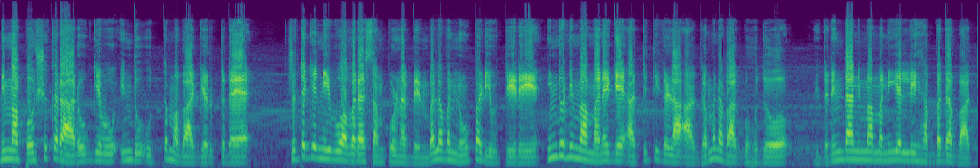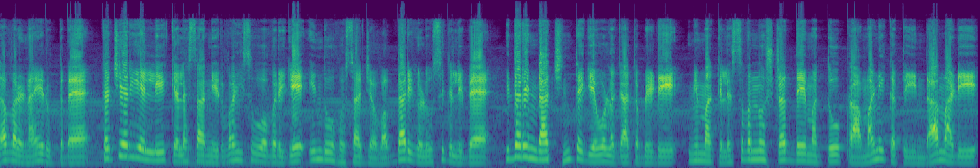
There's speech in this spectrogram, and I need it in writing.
ನಿಮ್ಮ ಪೋಷಕರ ಆರೋಗ್ಯವು ಇಂದು ಉತ್ತಮವಾಗಿರುತ್ತದೆ. ಜೊತೆಗೆ ನೀವು ಅವರ ಸಂಪೂರ್ಣ ಬೆಂಬಲವನ್ನು ಪಡೆಯುತ್ತೀರಿ. ಇಂದು ನಿಮ್ಮ ಮನೆಗೆ ಅತಿಥಿಗಳ ಆಗಮನವಾಗಬಹುದು. ಇದರಿಂದ ನಿಮ್ಮ ಮನೆಯಲ್ಲಿ ಹಬ್ಬದ ವಾತಾವರಣ ಇರುತ್ತದೆ. ಕಚೇರಿಯಲ್ಲಿ ಕೆಲಸ ನಿರ್ವಹಿಸುವವರಿಗೆ ಇಂದು ಹೊಸ ಜವಾಬ್ದಾರಿಗಳು ಸಿಗಲಿವೆ. ಇದರಿಂದ ಚಿಂತೆಗೆ ಒಳಗಾಗಬೇಡಿ. ನಿಮ್ಮ ಕೆಲಸವನ್ನು ಶ್ರದ್ಧೆ ಮತ್ತು ಪ್ರಾಮಾಣಿಕತೆಯಿಂದ ಮಾಡಿ.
